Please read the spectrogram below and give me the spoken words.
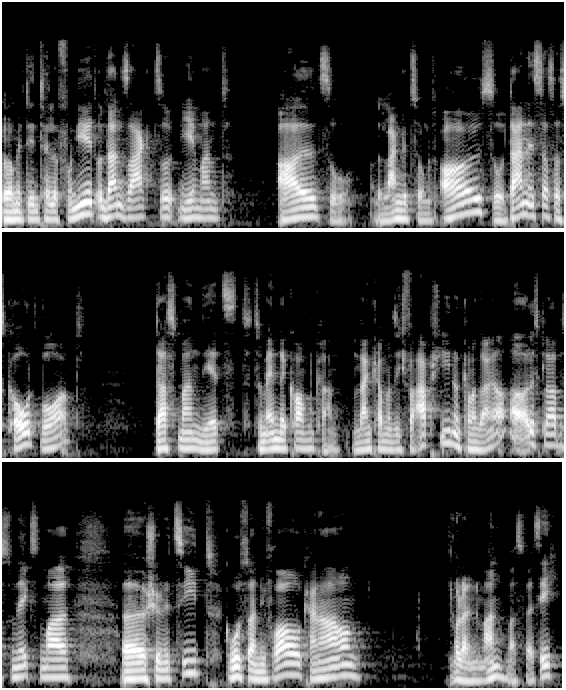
oder mit denen telefoniert und dann sagt so jemand also, also langgezogen also, dann ist das das Codewort, dass man jetzt zum Ende kommen kann. Und dann kann man sich verabschieden und kann man sagen, ah, alles klar, bis zum nächsten Mal äh, schöne Zeit, Gruß an die Frau, keine Ahnung, oder an den Mann, was weiß ich.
